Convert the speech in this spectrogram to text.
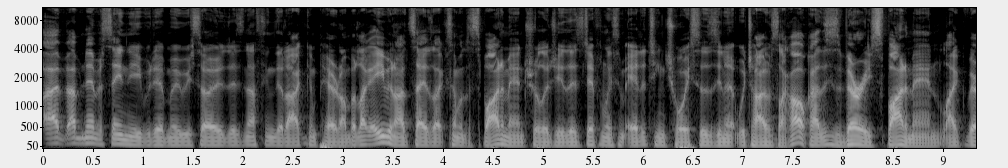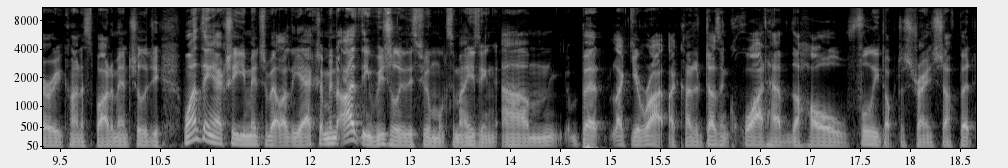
I've, I've never seen the Evil Dead movie, so there's nothing that I compare it on. But like even I'd say like some of the Spider-Man trilogy, there's definitely some editing choices in it, which I was like, oh god, this is very Spider-Man, like very kind of Spider-Man trilogy. One thing actually you mentioned about like the action. I mean, I think visually this film looks amazing. Um, but like you're right, like kind of doesn't quite have the whole fully Doctor Strange stuff. But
